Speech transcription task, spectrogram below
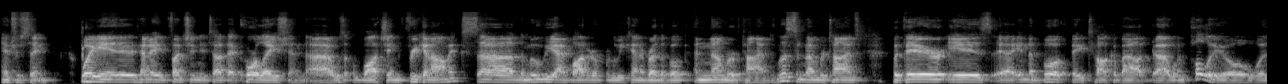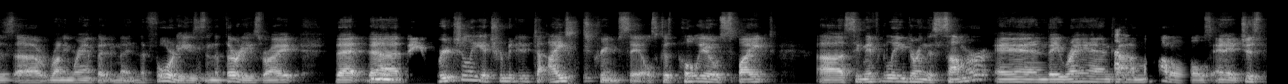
Interesting. Well, yeah, kind of function you taught that correlation. Uh, I was watching Freakonomics, uh, the movie. I bought it over the weekend. I've read the book a number of times, listened a number of times. But there is uh, in the book they talk about uh, when polio was uh, running rampant in the, in the 40s and the 30s, right? That mm-hmm. they originally attributed to ice cream sales because polio spiked uh, significantly during the summer, and they ran kind of models, and it just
